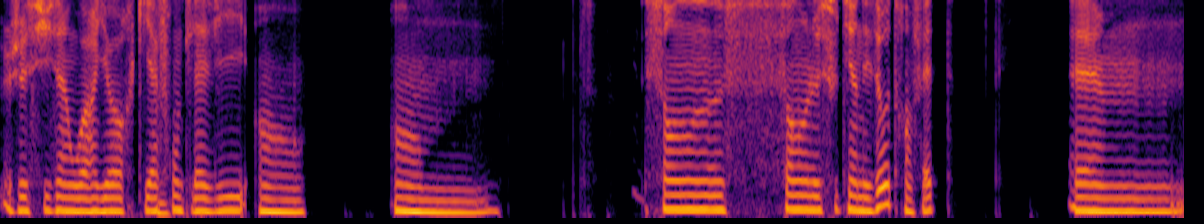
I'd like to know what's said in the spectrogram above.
je suis un warrior qui affronte la vie en. en sans, sans le soutien des autres, en fait. Euh,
